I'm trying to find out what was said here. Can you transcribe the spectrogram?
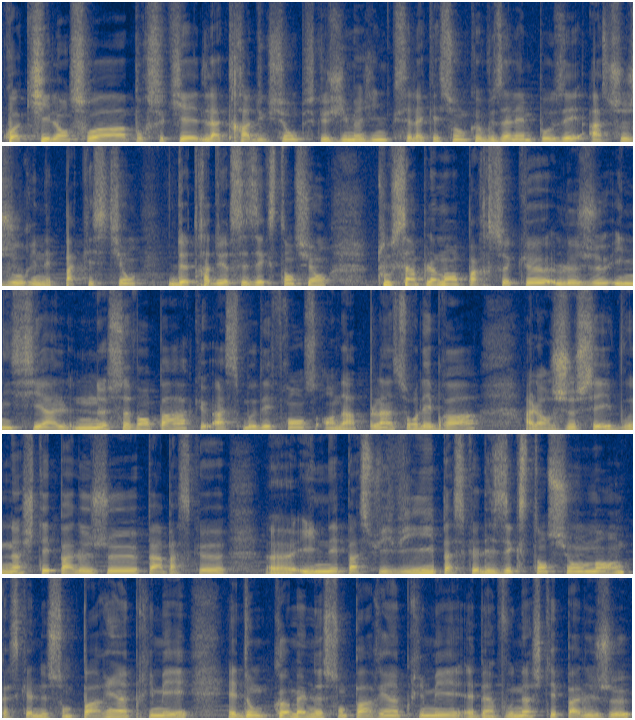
Quoi qu'il en soit, pour ce qui est de la traduction, puisque j'imagine que c'est la question que vous allez me poser, à ce jour, il n'est pas question de traduire ces extensions, tout simplement parce que le jeu initial ne se vend pas, que Asmodee France en a plein sur les bras. Alors je sais, vous n'achetez pas le jeu pas parce que il n'est pas suivi, parce que les extensions manquent, parce qu'elles ne sont pas réimprimées. Et donc, comme elles ne sont pas réimprimées, et eh bien, vous n'achetez pas le jeu.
